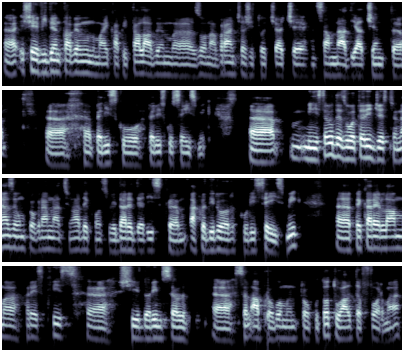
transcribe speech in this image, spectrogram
Uh, și evident avem nu numai capitala, avem zona Vrancea și tot ceea ce înseamnă adiacent pe riscul, pe riscul seismic. Ministerul Dezvoltării gestionează un program național de consolidare de risc a clădirilor cu risc seismic, pe care l-am rescris și dorim să-l Uh, să-l aprobăm într-o cu totul altă formă.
